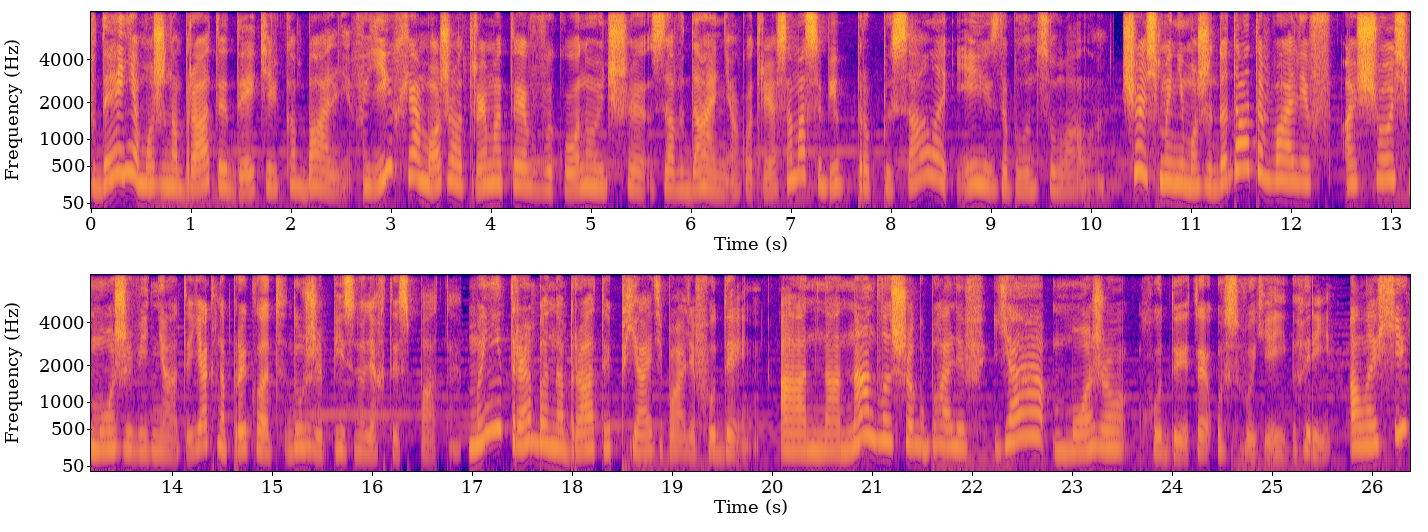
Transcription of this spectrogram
В день я можу набрати декілька балів. Їх я можу отримати, виконуючи завдання, котрі я сама собі прописала і забалансувала. Щось мені може додати балів, а щось може відняти, як, наприклад, дуже пізно лягти спати. Мені треба набрати 5 балів у день. А на надлишок балів я можу ходити у своїй грі. Але хід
